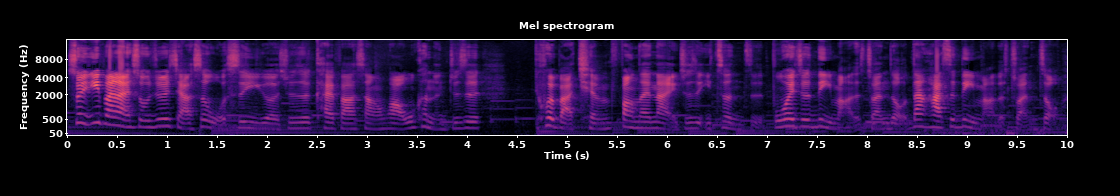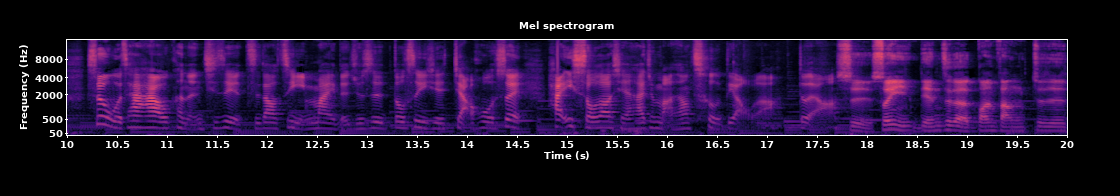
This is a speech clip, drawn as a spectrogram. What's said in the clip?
所以一般来说，就是假设我是一个就是开发商的话，我可能就是。会把钱放在那里，就是一阵子，不会就是立马的转走，但他是立马的转走，所以我猜他有可能其实也知道自己卖的就是都是一些假货，所以他一收到钱他就马上撤掉了。对啊，是，所以连这个官方就是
